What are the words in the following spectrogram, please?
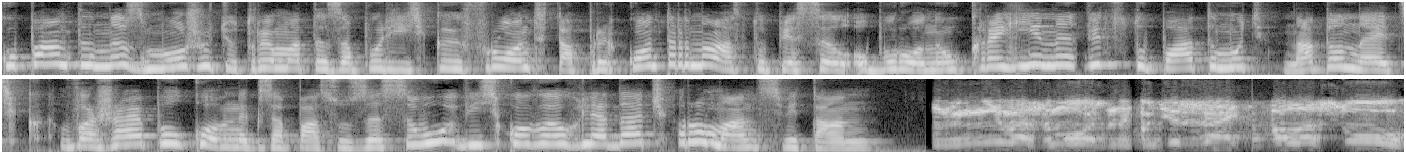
Окупанти не зможуть утримати Запорізький фронт та при контрнаступі сил оборони України відступатимуть на Донецьк. Вважає полковник запасу ЗСУ військовий оглядач Роман Світан. невозможно удержать полосу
